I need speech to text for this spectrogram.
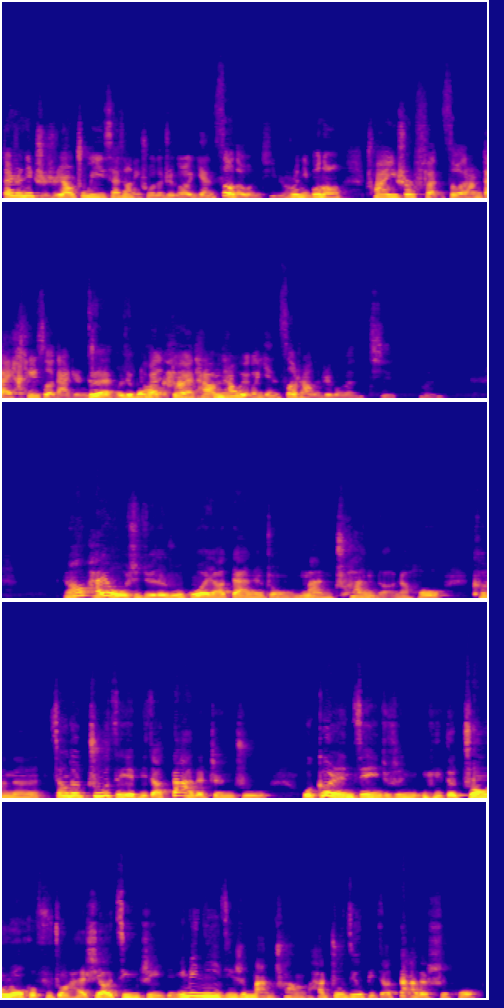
但是你只是要注意一下像你说的这个颜色的问题，比如说你不能穿一身粉色的，然后你戴黑色大珍珠，对我觉得不好？看对它它嗯会。有个颜色上的这个问题，嗯。然后还有，我是觉得如果要戴那种满串的，然后可能相对珠子也比较大的珍珠，我个人建议就是你的妆容和服装还是要精致一点，因为你已经是满串了，它珠子又比较大的时候，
